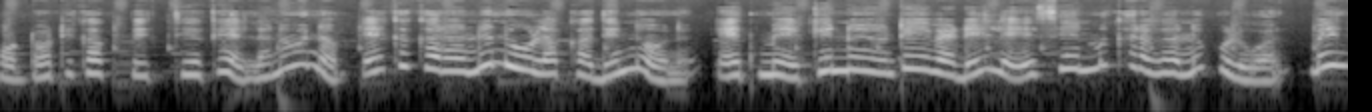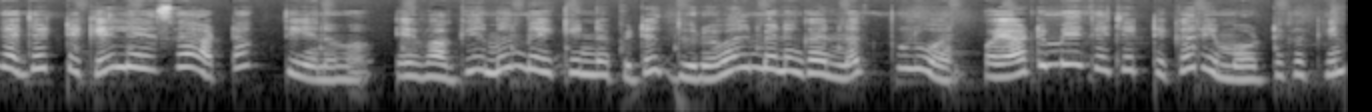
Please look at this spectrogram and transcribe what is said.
පොටෝ ටිකක් පිත්තියක එල්ලනව නම් ඒක කරන්න නූලක් අදින්න ඕන. ඒත් මේකින් ඔයාට ඒ වැඩේ ලේසියෙන්ම කරගන්න පුළුවන්. මේ ගැජට් එකේ ලේස අටක් තියෙනවා. ඒ වගේම මේකින් අපිට දුරවල් මැනගන්නත් පුළුවන්. ඔයාට මේ ගැජට් එක රිමෝට් එකකින්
